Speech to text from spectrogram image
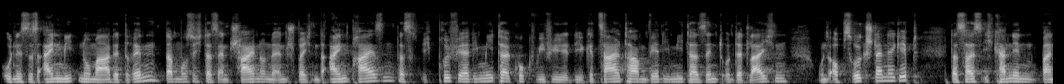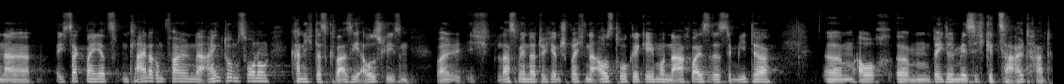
und es ist ein Mietnomade drin, dann muss ich das entscheiden und entsprechend einpreisen. Das, ich prüfe ja die Mieter, gucke, wie viel die gezahlt haben, wer die Mieter sind und dergleichen und ob es Rückstände gibt. Das heißt, ich kann den bei einer, ich sag mal jetzt in kleineren Fall eine Eigentumswohnung, kann ich das quasi ausschließen, weil ich lasse mir natürlich entsprechende Ausdrucke geben und nachweise, dass der Mieter ähm, auch ähm, regelmäßig gezahlt hat.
